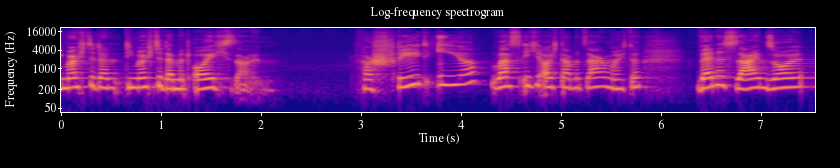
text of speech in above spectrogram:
die möchte dann, die möchte dann mit euch sein. Versteht ihr, was ich euch damit sagen möchte? Wenn es sein soll,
